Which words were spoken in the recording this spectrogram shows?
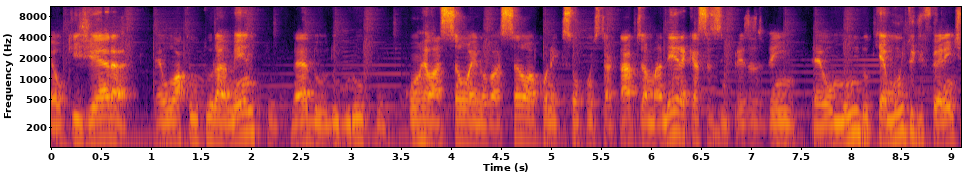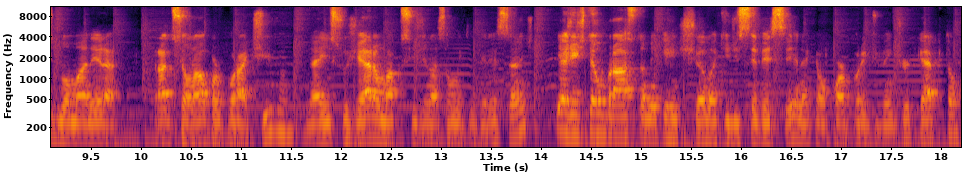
é o que gera é um aculturamento né, do, do, grupo com relação à inovação, à conexão com startups, a maneira que essas empresas veem é, o mundo, que é muito diferente de uma maneira tradicional corporativa, né? Isso gera uma oxigenação muito interessante. E a gente tem um braço também que a gente chama aqui de CVC, né? Que é o Corporate Venture Capital,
